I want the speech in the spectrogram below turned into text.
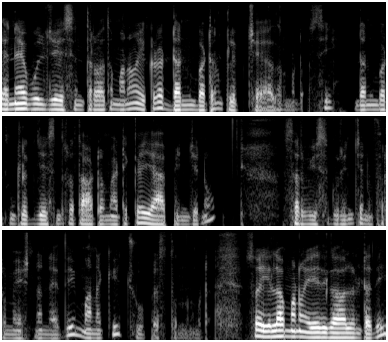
ఎనేబుల్ చేసిన తర్వాత మనం ఇక్కడ డన్ బటన్ క్లిక్ చేయాలన్నమాట. సి డన్ బటన్ క్లిక్ చేసిన తర్వాత ఆటోమేటిక్గా యాప్ ఇంజిన్ సర్వీస్ గురించి ఇన్ఫర్మేషన్ అనేది మనకి చూపిస్తుంది అనమాట సో ఇలా మనం ఏది కావాలంటే అది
